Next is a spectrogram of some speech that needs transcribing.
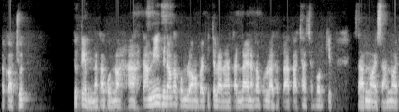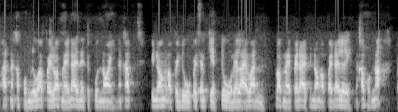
แล้วก็ชุด ชุดเต็มนะครับผมเนาะอ่าตามนี้พี่น้องครับผมลองเอาไปพิจารณากันได้นะครับผมรายสตากาชาติเฉพาะกิจสามหน่อยสามหน่อยพัดนะครับผมหรือว่าไปรอบไหนได้ในตระกูลหน้อยนะครับพี่น้องเอาไปดูไปสังเกตดูหลายๆวัน รอบไหนไปได้พี่น้องเอาไปได้เลยนะครับผมเนาะไป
